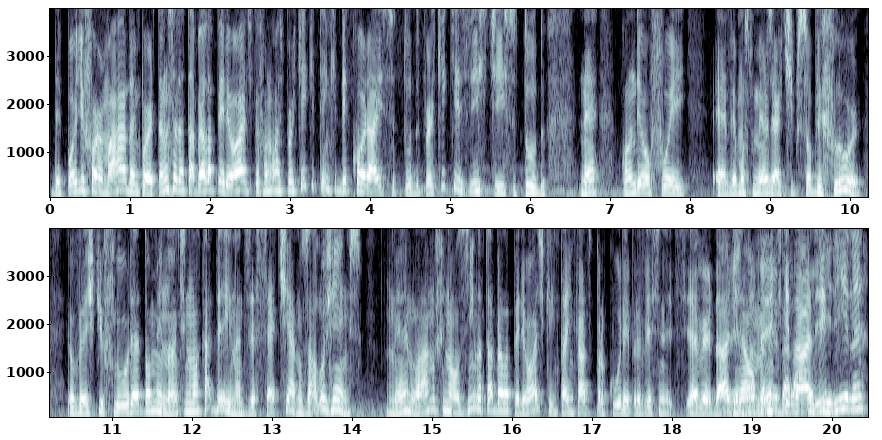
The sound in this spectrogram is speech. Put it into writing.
depois de formado, a importância da tabela periódica, eu falei, mas por que, que tem que decorar isso tudo? Por que, que existe isso tudo, né? Quando eu fui é, ver meus primeiros artigos sobre flúor, eu vejo que o flúor é dominante numa cadeia, na 17A, nos halogênios. Né? Lá no finalzinho da tabela periódica, quem está em casa procura aí para ver se, se é verdade Exatamente, realmente que está ali. conferir, né?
